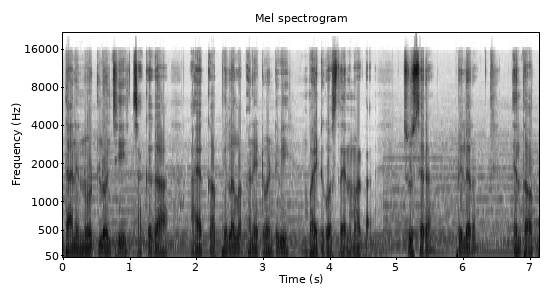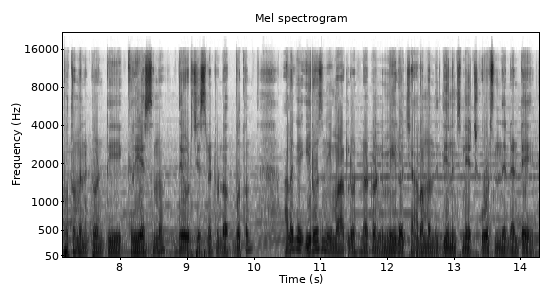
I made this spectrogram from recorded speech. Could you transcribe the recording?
దాని నోట్లోంచి చక్కగా ఆ యొక్క పిల్లలు అనేటువంటివి బయటకు వస్తాయన్నమాట. చూసారా పిల్లరా ఎంత అద్భుతమైనటువంటి క్రియేషన్ దేవుడు చేసినటువంటి అద్భుతం. అలాగే ఈరోజు నీ మాటలు వింటున్నటువంటి మీలో చాలామంది దీని నుంచి నేర్చుకోవాల్సింది ఏంటంటే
